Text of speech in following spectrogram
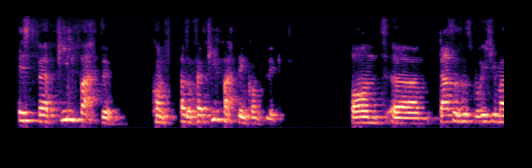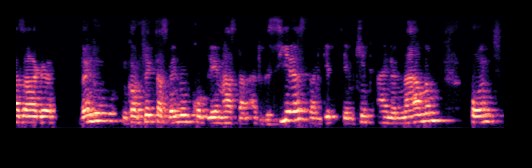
ist vervielfachte, also vervielfacht den Konflikt. Und äh, das ist es, wo ich immer sage, wenn du einen Konflikt hast, wenn du ein Problem hast, dann adressiere es, dann gib dem Kind einen Namen und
